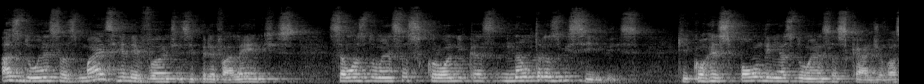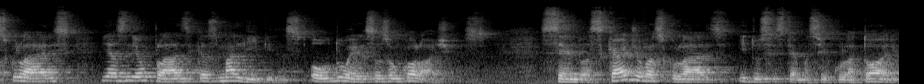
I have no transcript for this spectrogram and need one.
as doenças mais relevantes e prevalentes são as doenças crônicas não transmissíveis, que correspondem às doenças cardiovasculares e as neoplásicas malignas ou doenças oncológicas, sendo as cardiovasculares e do sistema circulatório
